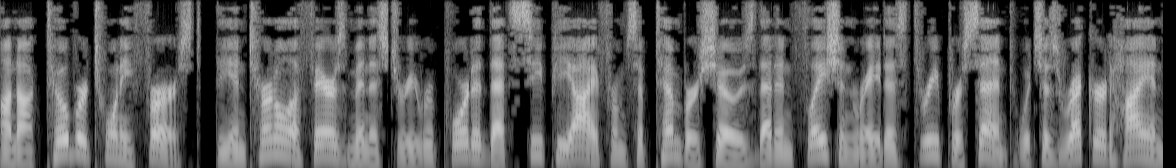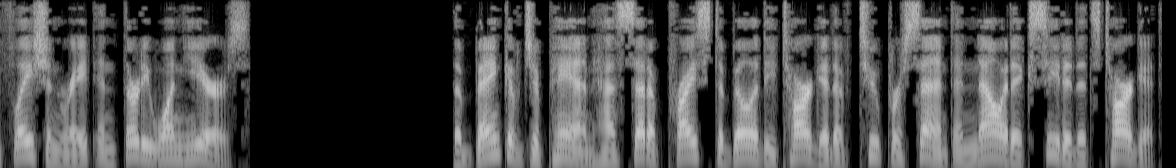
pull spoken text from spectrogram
On October 21, the Internal Affairs Ministry reported that CPI from September shows that inflation rate is 3% which is record high inflation rate in 31 years. The Bank of Japan has set a price stability target of 2% and now it exceeded its target.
